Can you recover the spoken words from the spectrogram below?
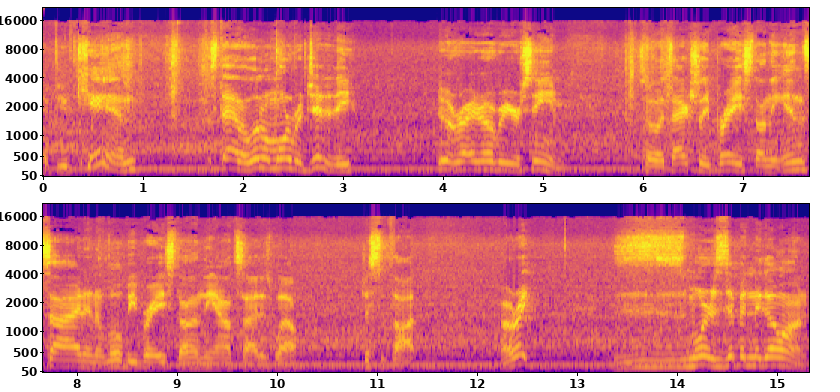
if you can, just add a little more rigidity do it right over your seam. So it's actually braced on the inside and it will be braced on the outside as well. Just a thought. Alright, more zipping to go on.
